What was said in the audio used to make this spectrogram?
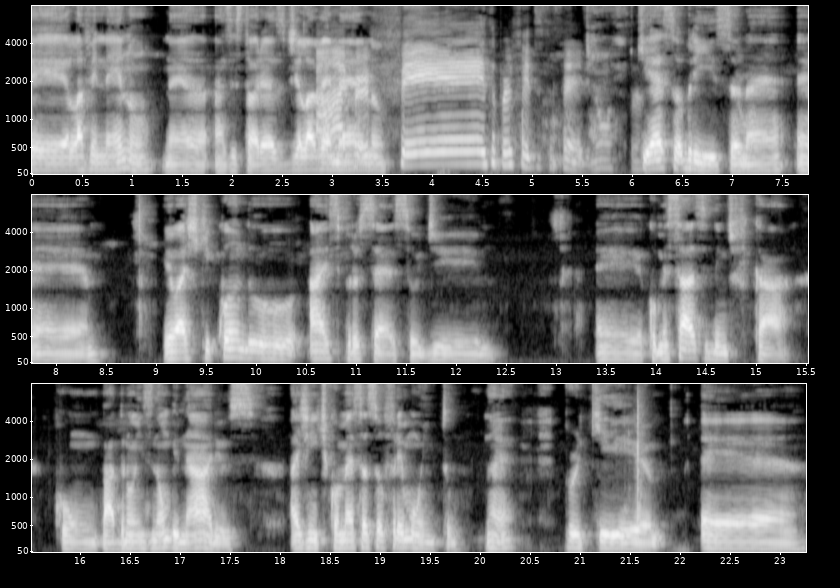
é, La Veneno, né? As histórias de La Veneno. Ai, perfeita, perfeita essa série. Nossa. Que é sobre isso, né? É, eu acho que quando há esse processo de é, começar a se identificar com padrões não binários, a gente começa a sofrer muito, né? Porque é,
